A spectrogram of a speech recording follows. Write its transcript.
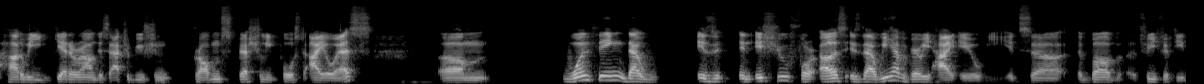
how do we get around this attribution problem, especially post iOS. Um, one thing that is an issue for us is that we have a very high AOV. It's uh, above $350,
